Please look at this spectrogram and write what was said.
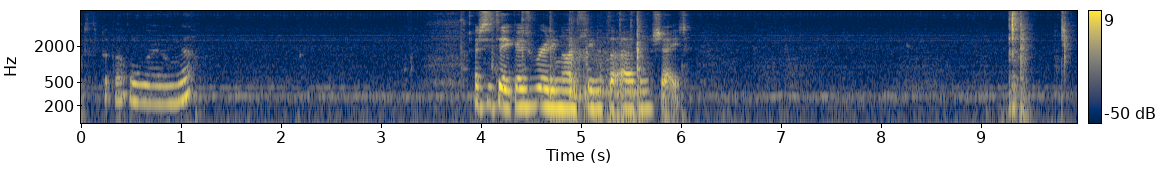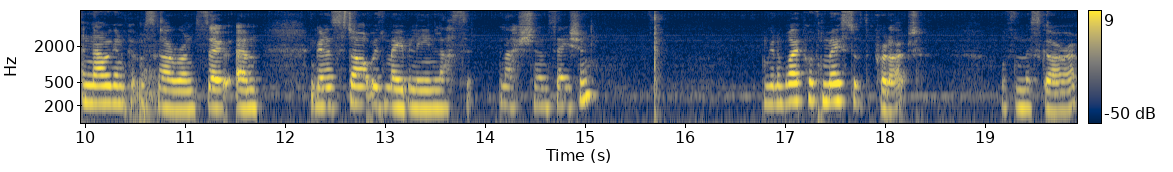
Just put that all the way along there. As you see, it goes really nicely with the urban shade. And now we're going to put mascara on. So um, I'm going to start with Maybelline Lash, Sensation. I'm going to wipe off most of the product of the mascara.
